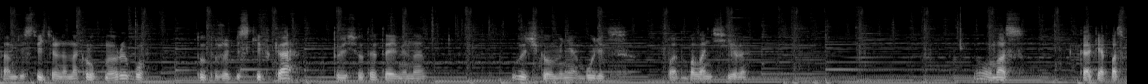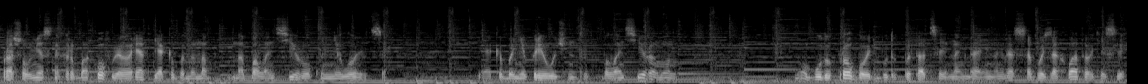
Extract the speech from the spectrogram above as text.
там действительно на крупную рыбу. Тут уже без кивка. То есть вот это именно удочка у меня будет под балансиры. Ну, у нас как я поспрашивал местных рыбаков, говорят, якобы на, на балансир окунь не ловится. Якобы не приучен тут балансиром он. Ну, буду пробовать, буду пытаться иногда, иногда с собой захватывать, если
